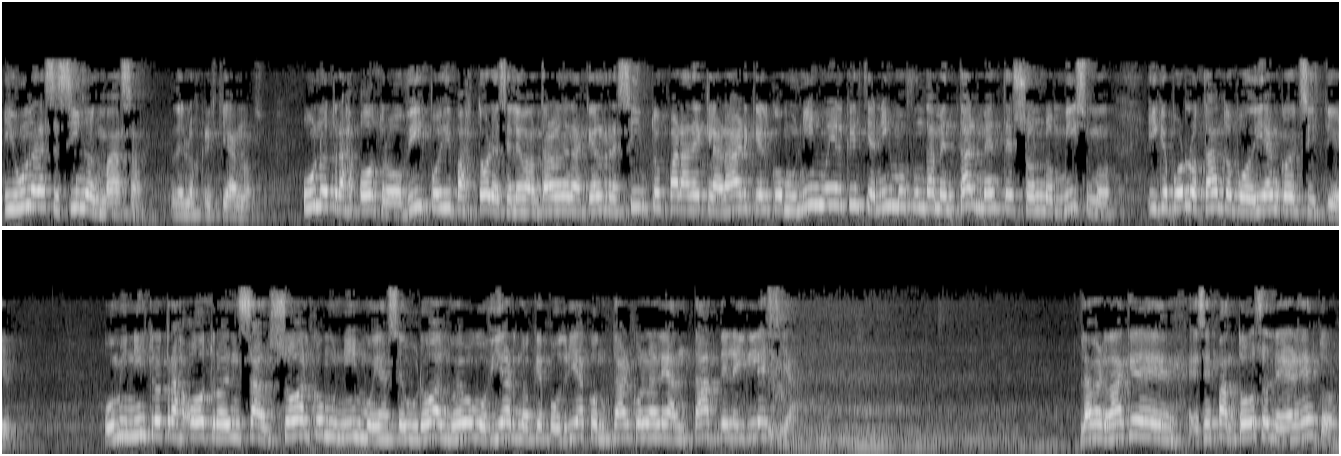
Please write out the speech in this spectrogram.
y un asesino en masa de los cristianos. Uno tras otro, obispos y pastores se levantaron en aquel recinto para declarar que el comunismo y el cristianismo fundamentalmente son lo mismo y que por lo tanto podían coexistir. Un ministro tras otro ensalzó al comunismo y aseguró al nuevo gobierno que podría contar con la lealtad de la iglesia. La verdad que es espantoso leer esto.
